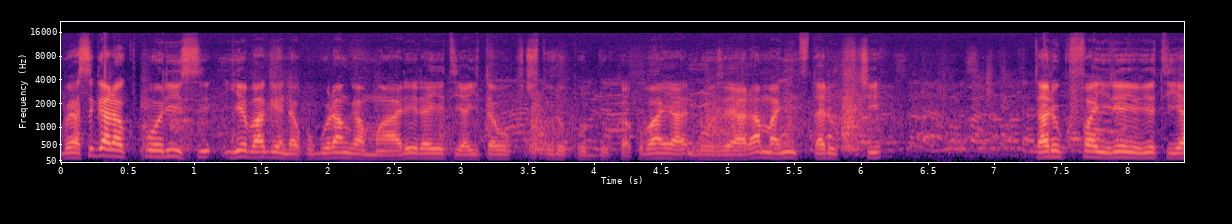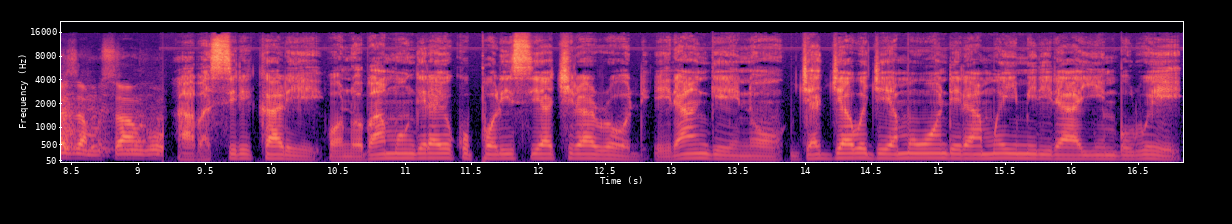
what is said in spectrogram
bwe yasigala ku poliisi ye bagenda kugula nga mwala era ye teyayitawo ku kitulo kudduka. Kuba ndowooza yali amanyi nti tali kuki tali ku fayiro eyo ye teyazza musango. Abasirikale ono baamwongerayo ku poliisi ya kira road era ng'eno jjajjaawe gye yamuwondera amweyimirira ayimbulwe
